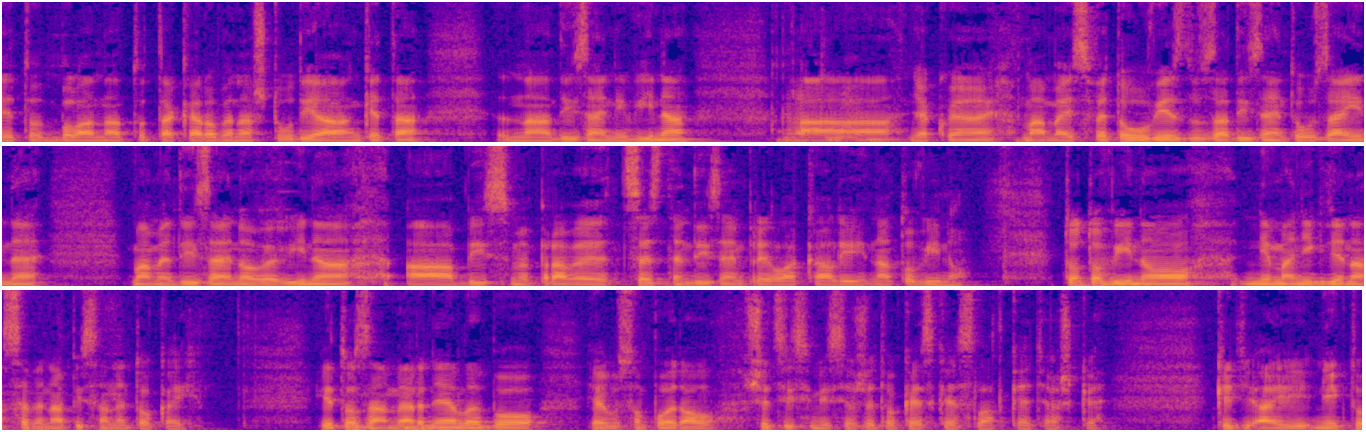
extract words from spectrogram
Je to, bola na to taká robená štúdia, anketa na dizajny vína. Gratulujem. A ďakujeme. Máme aj svetovú hviezdu za dizajn, to už za iné. Máme dizajnové vína, aby sme práve cez ten dizajn prilákali na to víno. Toto víno nemá nikde na sebe napísané Tokaj. Je to zámerne, lebo, ja už som povedal, všetci si myslia, že Tokajské je sladké a ťažké keď aj niekto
